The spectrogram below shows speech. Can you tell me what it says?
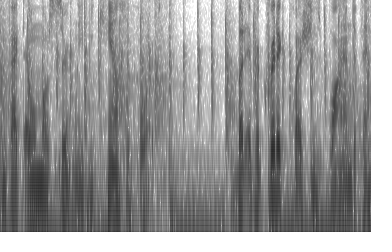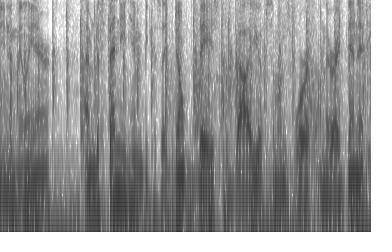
In fact, I will most certainly be canceled for it. But if a critic questions why I'm defending a millionaire, I'm defending him because I don't base the value of someone's worth on their identity.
